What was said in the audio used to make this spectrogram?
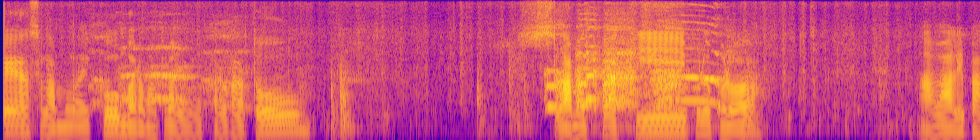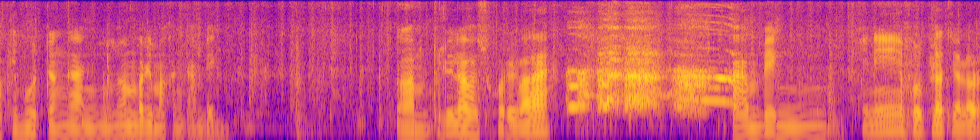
Oke, assalamualaikum warahmatullahi wabarakatuh. Selamat pagi, bolo-bolo. Awali pagimu dengan memberi makan kambing. Alhamdulillah, syukurillah. Kambing ini full blood ya, lor.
